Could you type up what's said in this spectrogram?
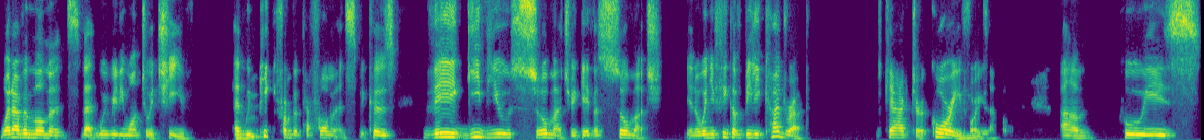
what are the moments that we really want to achieve and mm-hmm. we pick from the performance because they give you so much. They gave us so much. You know when you think of billy crudup character corey mm-hmm. for example um, who is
